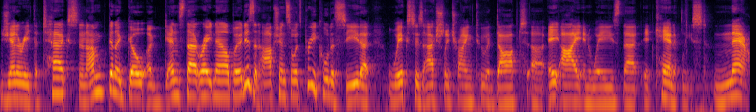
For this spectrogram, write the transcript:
generate the text. And I'm going to go against that right now, but it is an option. So it's pretty cool to see that Wix is actually trying to adopt uh, AI in ways that it can at least. Now,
